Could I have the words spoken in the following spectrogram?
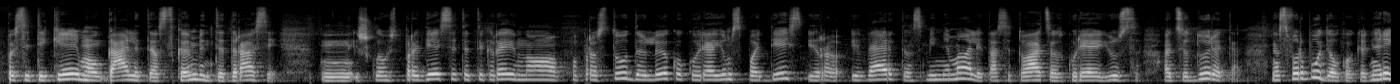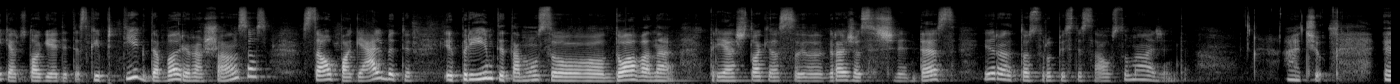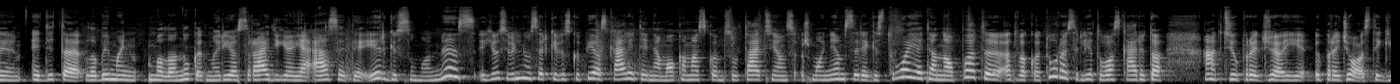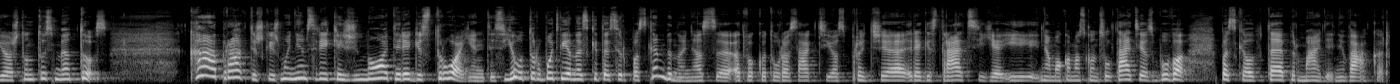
pasitikėjimu galite skambinti drąsiai. Mm, išklaus, pradėsite tikrai nuo paprastų dalykų, kurie jums padės ir įvertins minimaliai tą situaciją, kurioje jūs atsidūrėte. Nesvarbu dėl kokio, nereikia to gėdytis. Kaip tik dabar yra šansas savo pagelbėti ir priimti tą mūsų dovaną prieš tokias gražias šventes ir tos rūpestį savo sumažinti. Ačiū. E, Edita, labai man malonu, kad Marijos radijoje esate irgi su mumis. Jūs Vilnius arkiviskupijos karite nemokamas konsultacijoms žmonėms registruojate nuo pat advokatūros ir Lietuvos karito akcijų pradžioje, pradžios, taigi jau aštuntus metus. Ką praktiškai žmonėms reikia žinoti registruojantis? Jau turbūt vienas kitas ir paskambino, nes advokatūros akcijos pradžia registracija į nemokamas konsultacijas buvo paskelbta pirmadienį vakar.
